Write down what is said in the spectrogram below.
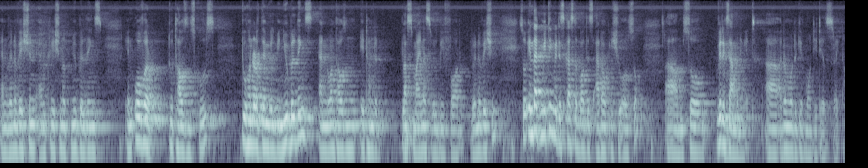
and renovation and creation of new buildings in over 2,000 schools. 200 of them will be new buildings and 1,800 plus minus will be for renovation. So in that meeting, we discussed about this ad hoc issue also. Um, so we're examining it. Uh, I don't want to give more details right now.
